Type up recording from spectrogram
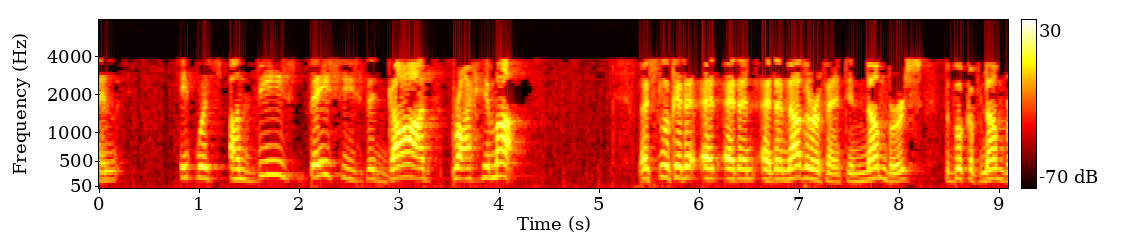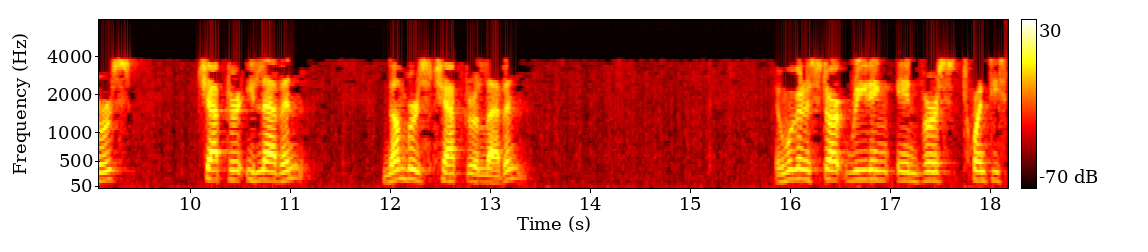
And it was on these bases that God brought him up. Let's look at, at, at, an, at another event in Numbers, the book of Numbers chapter 11, Numbers chapter 11. And we're going to start reading in verse 26.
